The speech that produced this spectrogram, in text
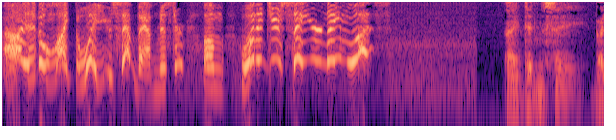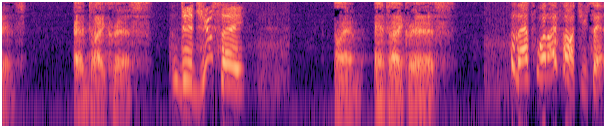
I don't like the way you said that, mister. Um, what did you say your name was? I didn't say, but it's Antichrist. Did you say? I'm Antichrist. That's what I thought you said.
